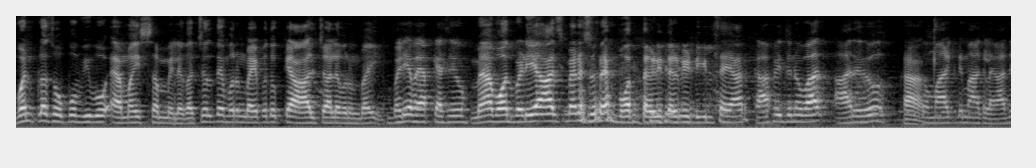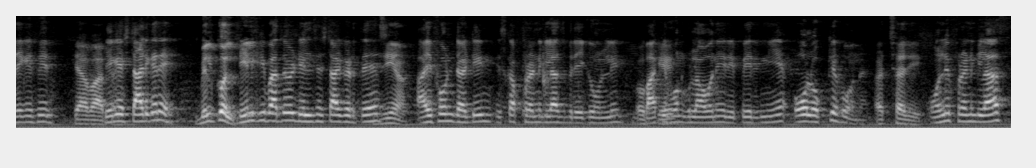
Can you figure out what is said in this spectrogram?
वन प्लस ओप्पो वीवो एम सब मिलेगा। चलते हैं वरुण भाई पे तो क्या हाल चाल है वरुण भाई? बढ़िया भाई आप कैसे हो? मैं बहुत बढ़िया आज मैंने सुना है बहुत तगड़ी तगड़ी डील्स है यार। काफ़ी दिनों बाद आ रहे हो हाँ। तो मार्केट में आग लगा देंगे फिर। क्या बात ठीक है। है स्टार्ट करें। बिल्कुल। डील की बात हुई डील से स्टार्ट करते हैं। जी हाँ। आईफोन 13 इसका फ्रंट ग्लास ब्रेक है ओनली बाकी फ़ोन खुला हुआ नहीं रिपेयर नहीं है। ऑल ओके फ़ोन है। अच्छा जी। ओनली फ्रंट ग्लास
